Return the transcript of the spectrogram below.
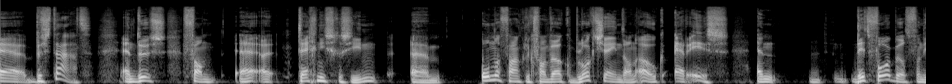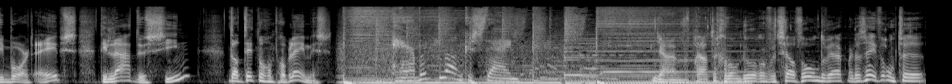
uh, bestaat. En dus van uh, technisch gezien um, onafhankelijk van welke blockchain dan ook, er is. En dit voorbeeld van die Board Apes, die laat dus zien dat dit nog een probleem is. Herbert Blankenstein. Ja, we praten gewoon door over hetzelfde onderwerp. Maar dat is even om te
